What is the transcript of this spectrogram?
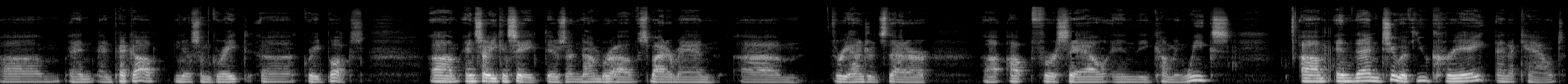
um, and and pick up you know some great uh, great books. Um, and so you can see there's a number of Spider-Man um, 300s that are uh, up for sale in the coming weeks. Um, and then too, if you create an account,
